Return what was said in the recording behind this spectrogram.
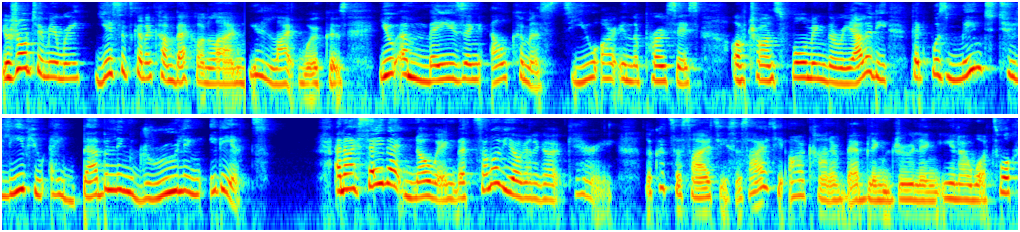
your short term memory, yes, it's going to come back online. You light workers, you amazing alchemists, you are in the process of transforming the reality that was meant to leave you a babbling, drooling idiot. And I say that knowing that some of you are going to go, Kerry, look at society. Society are kind of babbling, drooling, you know what? Well,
